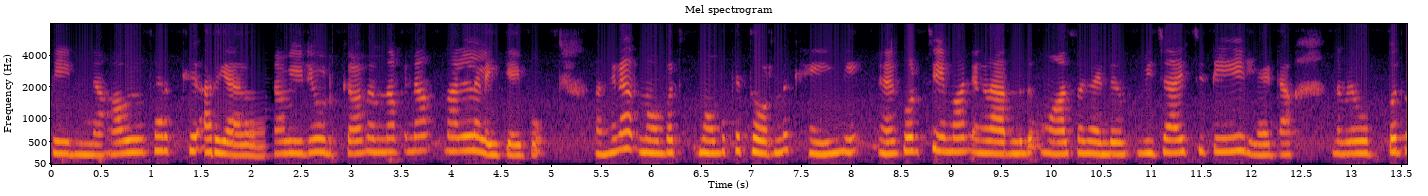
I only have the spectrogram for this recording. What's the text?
പിന്നെ ആ ഒരു തിരക്ക് അറിയാമല്ലോ ഞാൻ വീഡിയോ എടുക്കാൻ നിന്നാൽ പിന്നെ നല്ല ലേറ്റ് ആയി പോകും അങ്ങനെ നോമ്പ് നോമ്പൊക്കെ തുറന്ന് കഴിഞ്ഞ് കുറച്ച് കഴിയുമ്പോൾ ഞങ്ങൾ അറിഞ്ഞത് മാസം കണ്ട് വിചാരിച്ചിട്ടേ ഇല്ല കേട്ടോ. നമ്മൾ മുപ്പത്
